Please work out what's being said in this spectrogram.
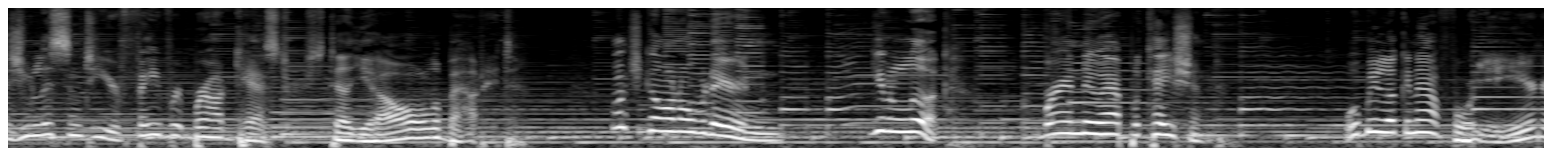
as you listen to your favorite broadcasters tell you all about it. Why don't you go on over there and give it a look? Brand new application. We'll be looking out for you here.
